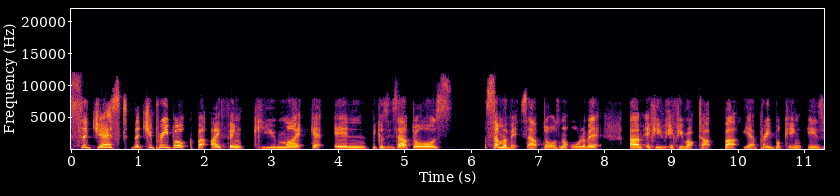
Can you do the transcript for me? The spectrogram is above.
suggest that you pre-book, but I think you might get in because it's outdoors. Some of it's outdoors, not all of it. Um, if you if you rocked up, but yeah, pre-booking is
